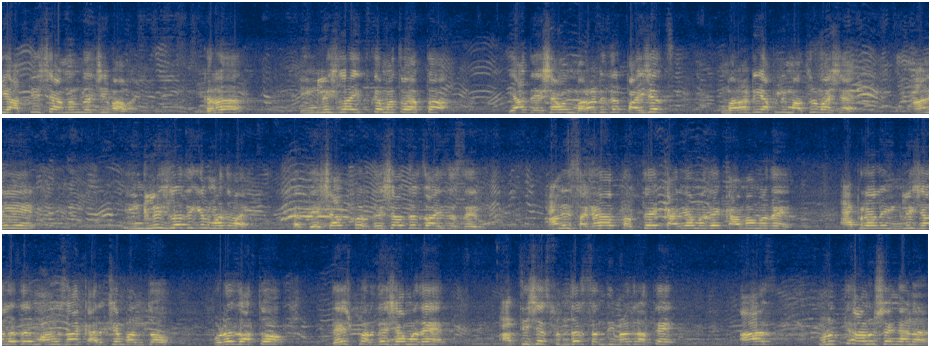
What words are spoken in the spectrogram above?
ही अतिशय आनंदाची बाब आहे. खरं इंग्लिशला इतकं महत्त्व आहे आत्ता या देशामध्ये मराठी तर पाहिजेच. मराठी आपली मातृभाषा आहे. आणि इंग्लिशला देखील महत्त्व आहे. तर देशात परदेशात जर जायचं असेल आणि सगळ्या प्रत्येक कार्यामध्ये कामामध्ये आपल्याला इंग्लिश आलं तर माणूस हा कार्यक्षम बनतो पुढं जातो. देश परदेशामध्ये अतिशय सुंदर संधी मिळत राहते. आज म्हणून त्या अनुषंगानं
